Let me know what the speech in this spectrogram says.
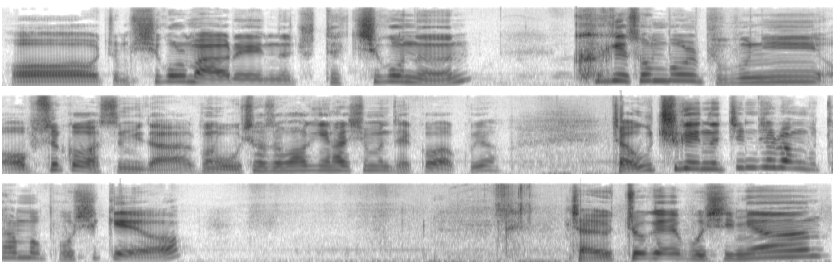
어, 좀 시골 마을에 있는 주택 치고는 크게 손볼 부분이 없을 것 같습니다. 그건 오셔서 확인하시면 될 것 같고요. 자, 우측에 있는 찜질방부터 한번 보실게요. 자, 이쪽에 보시면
